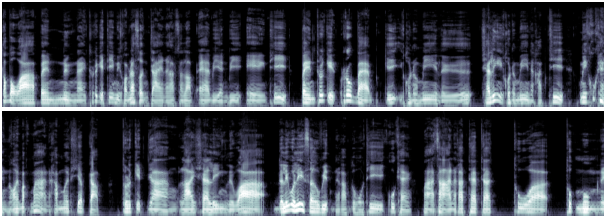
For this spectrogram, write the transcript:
ต้องบอกว่าเป็นหนึ่งในธุรกิจที่มีความน่าสนใจนะครับสำหรับ Airbnb เองที่เป็นธุรกิจรูปแบบ Gig Economy หรือ Sharing Economy นะครับที่มีคู่แข่งน้อยมากๆนะครับเมื่อเทียบกับธุรกิจอย่าง Ride Sharing หรือว่า Delivery Service นะครับโอ้โหที่คู่แข่งมหาศาลนะครับ แทบจะทั่วทุกมุมใน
